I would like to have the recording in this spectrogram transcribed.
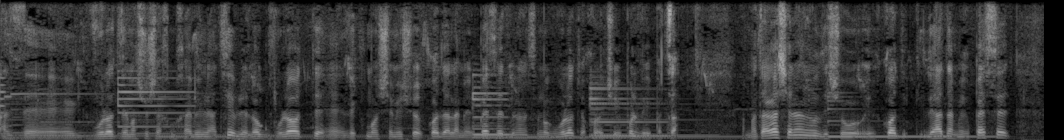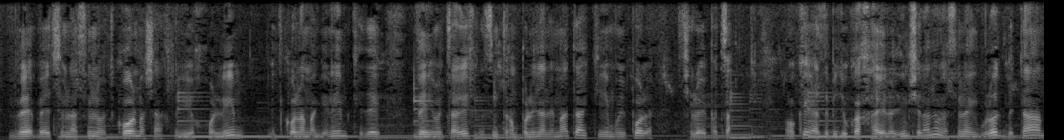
אז גבולות זה משהו שאנחנו חייבים להציב, ללא גבולות זה כמו שמישהו ירקוד על המרפסת ולא נשים לו גבולות, יכול להיות שהוא ייפול וייפצע. המטרה שלנו זה שהוא ירקוד ליד המרפסת ובעצם לשים לו את כל מה שאנחנו יכולים, את כל המגנים, כדי, ואם צריך, נשים טרמפולינה למטה, כי אם הוא ייפול, שלא ייפצע. אוקיי, אז זה בדיוק ככה הילדים שלנו, נשים להם גבולות בטעם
